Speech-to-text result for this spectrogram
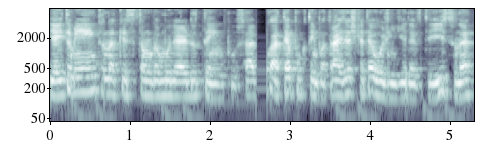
E aí também entra na questão da mulher do tempo, sabe? Até pouco tempo atrás, acho que até hoje em dia deve ter isso, né?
